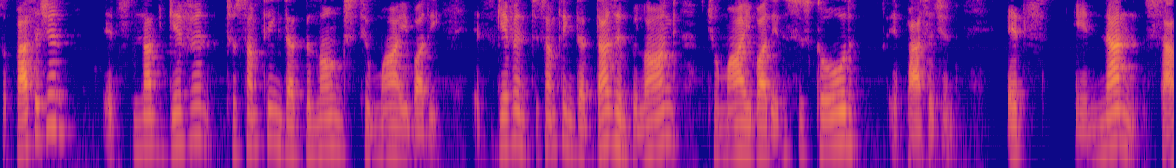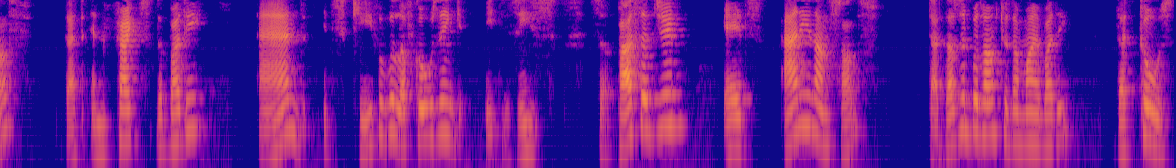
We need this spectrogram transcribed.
So pathogen, it's not given to something that belongs to my body it's given to something that doesn't belong to my body. This is called a pathogen. It's a non self that infects the body and it's capable of causing a disease. So, pathogen it's any non self that doesn't belong to the my body that cause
